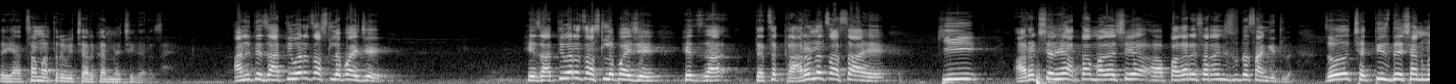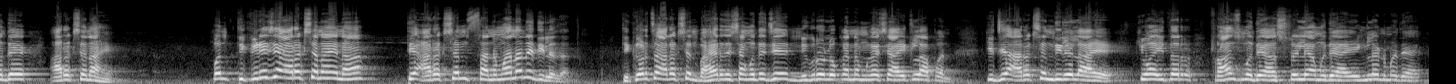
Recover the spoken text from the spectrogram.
तर याचा मात्र विचार करण्याची गरज आहे. आणि ते जातीवरच असलं पाहिजे. हे जातीवरच असलं पाहिजे. हे जा त्याचं कारणच असं आहे की आरक्षण हे आता मगाशी पगारे सरांनी सुद्धा सांगितलं. जवळजवळ छत्तीस देशांमध्ये आरक्षण आहे. पण तिकडे जे आरक्षण आहे ना ते आरक्षण सन्मानाने दिलं जातं. तिकडचं आरक्षण बाहेर देशामध्ये जे निग्रो लोकांना मगाशी ऐकलं आपण की जे आरक्षण दिलेलं आहे किंवा इतर फ्रान्समध्ये आहे ऑस्ट्रेलियामध्ये आहे इंग्लंडमध्ये आहे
